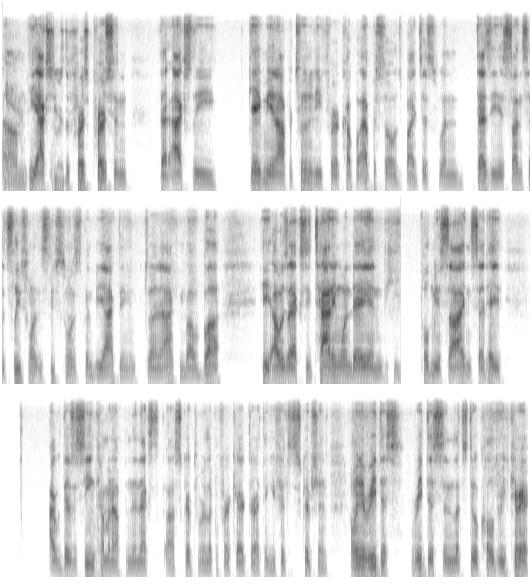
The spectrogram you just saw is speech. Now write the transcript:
Yeah. um, he actually was the first person that actually gave me an opportunity for a couple episodes by just when Desi, his son, said Sleeps one Sleeps one's going to be acting and trying to act and blah blah blah. He I was actually tatting one day and he pulled me aside and said, "Hey." I, there's a scene coming up in the next uh, script. We're looking for a character. I think you fit the description. I want you to read this. Read this, and let's do a cold read. Come here.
